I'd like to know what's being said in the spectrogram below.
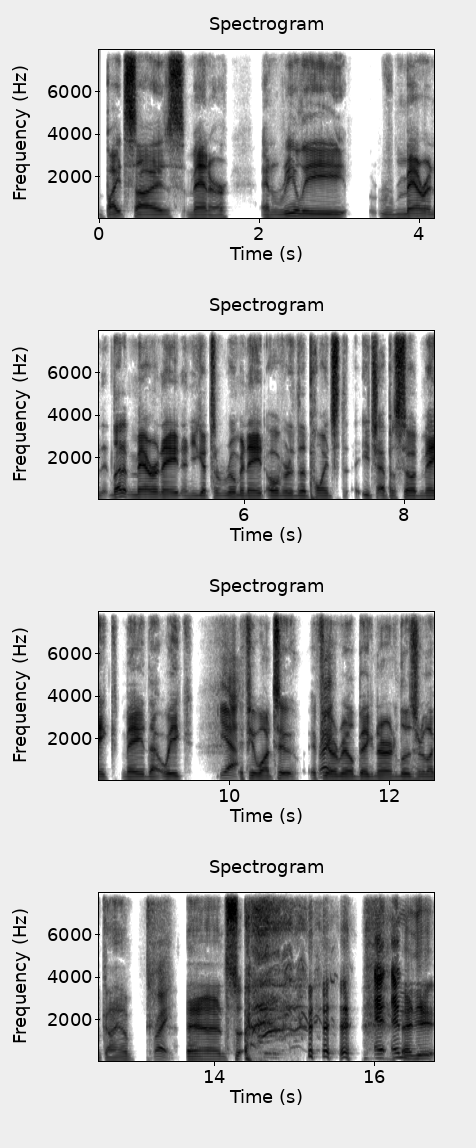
bite-sized manner and really marinate let it marinate and you get to ruminate over the points that each episode make made that week yeah, if you want to if Right. you're a real big nerd loser like i am right. and so And, and and you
